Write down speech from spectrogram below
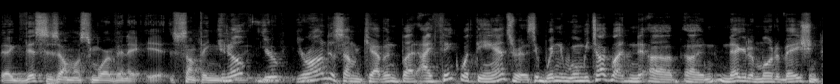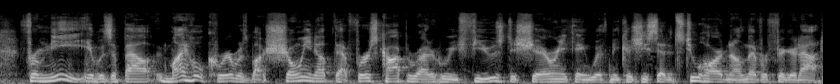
like this is almost more of an uh, something you know you, are you're onto something kevin but i think what the answer is when when we talk about uh, uh, negative motivation for me it was about my whole career was about showing up that first copywriter who refused to share anything with me because she said it's too hard and i'll never figure it out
